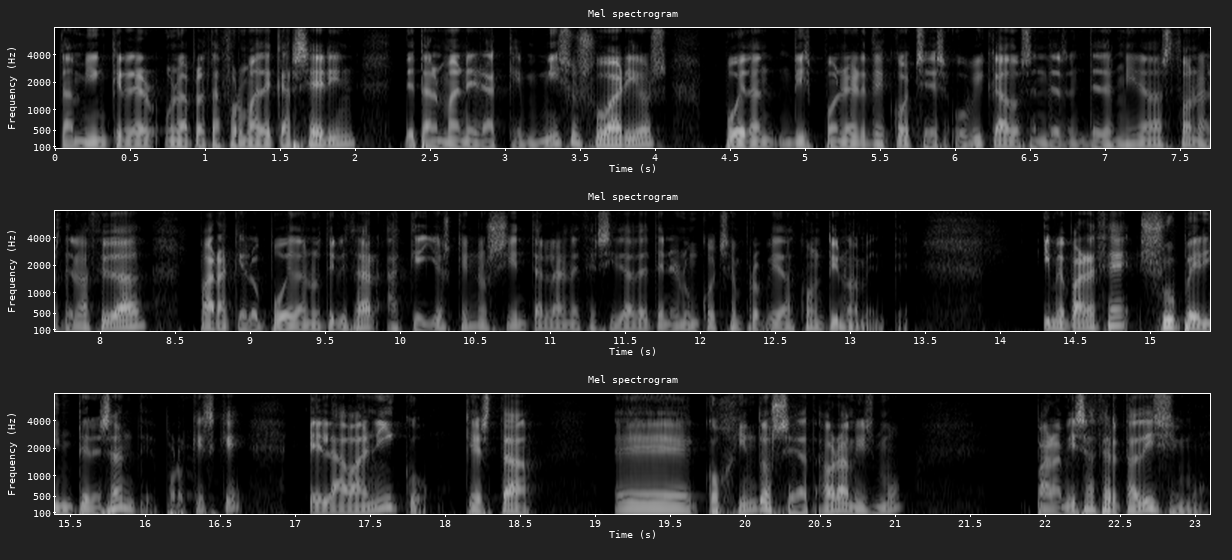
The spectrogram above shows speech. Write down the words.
también crear una plataforma de car sharing de tal manera que mis usuarios puedan disponer de coches ubicados en determinadas zonas de la ciudad para que lo puedan utilizar aquellos que no sientan la necesidad de tener un coche en propiedad continuamente. Y me parece súper interesante, porque es que el abanico que está eh, cogiendo SEAT ahora mismo, para mí es acertadísimo.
